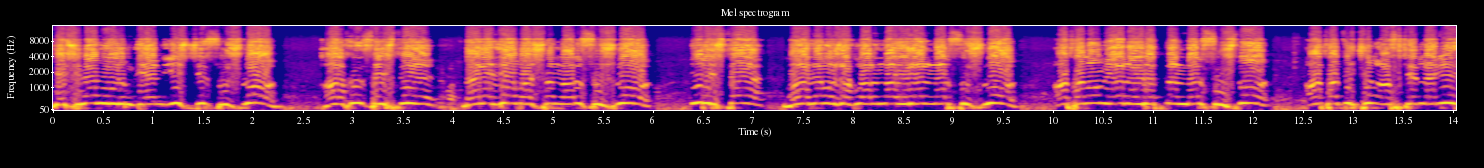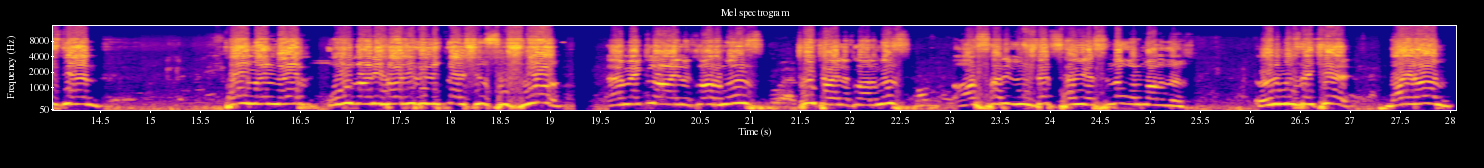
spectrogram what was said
geçinemiyorum diyen işçi suçlu, halkın seçtiği belediye başkanları suçlu, İlişte maden ocaklarında ölenler suçlu, atanamayan öğretmenler suçlu, Atatürk'ün askerleri diyen teğmenler oradan ihraç edildikleri için suçlu. Emekli aylıklarımız, kök aylıklarımız asgari ücret seviyesinde olmalıdır. Önümüzdeki bayram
